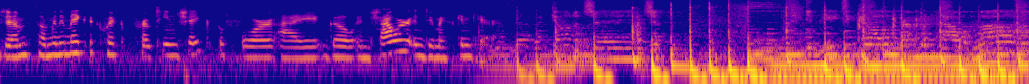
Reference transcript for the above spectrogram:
Gym, so I'm gonna make a quick protein shake before I go and shower and do my skincare. Gonna change. You need but now we're miles away.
